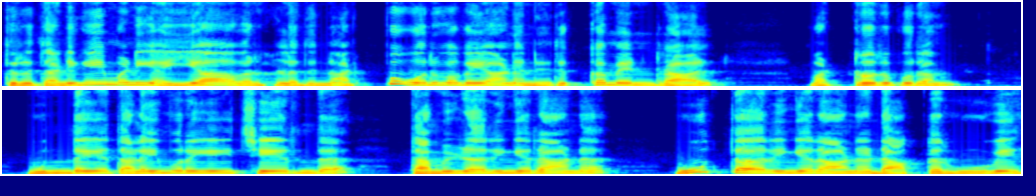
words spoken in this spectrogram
திரு தணிகைமணி ஐயா அவர்களது நட்பு ஒரு வகையான நெருக்கம் என்றால் மற்றொரு புறம் முந்தைய தலைமுறையைச் சேர்ந்த தமிழறிஞரான மூத்த அறிஞரான டாக்டர் உவே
